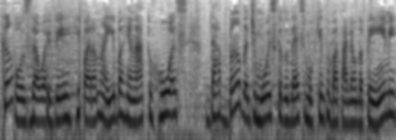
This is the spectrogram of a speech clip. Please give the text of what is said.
campus da UFV Rio Paranaíba, Renato Ruas, da banda de música do 15º Batalhão da PM,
